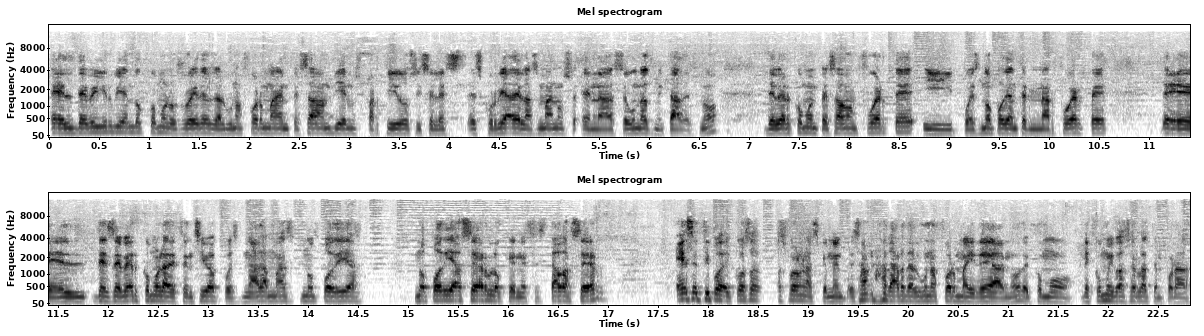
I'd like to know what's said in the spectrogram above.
El de ir viendo cómo los Raiders de alguna forma empezaban bien los partidos y se les escurría de las manos en las segundas mitades, ¿no? De ver cómo empezaban fuerte y pues no podían terminar fuerte. desde ver cómo la defensiva pues nada más no podía, no podía hacer lo que necesitaba hacer ese tipo de cosas fueron las que me empezaron a dar de alguna forma idea, ¿no? De cómo, de cómo iba a ser la temporada.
